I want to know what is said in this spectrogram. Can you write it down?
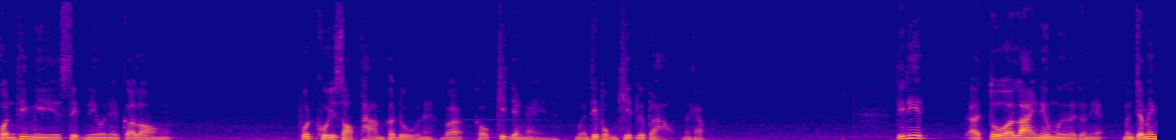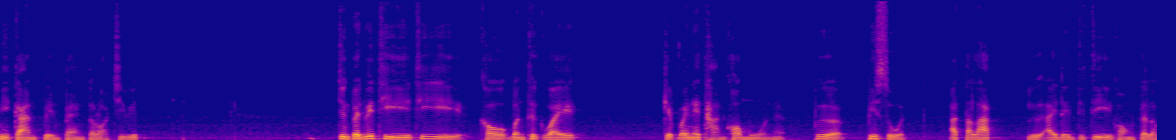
คนที่มีสิบนิ้วเนี่ยก็ลองพูดคุยสอบถามเขาดูนะว่าเขาคิดยังไง เหมือนที่ผมคิดหรือเปล่านะครับ ทีนี้ ตัวลายนิ้วมือตัวนี้มันจะไม่มีการเปลี่ยนแปลงตลอดชีวิต จึงเป็นวิธีที่เขาบันทึกไว้ เก็บไว้ในฐานข้อมูลนะเพื่อพิสูจน์อัตลักษณ์ หรือ identity ของแต่ละ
